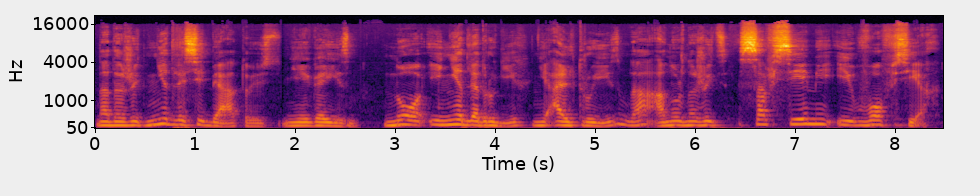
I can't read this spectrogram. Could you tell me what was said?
надо жить не для себя, то есть не эгоизм, но и не для других, не альтруизм, да, а нужно жить со всеми и во всех.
